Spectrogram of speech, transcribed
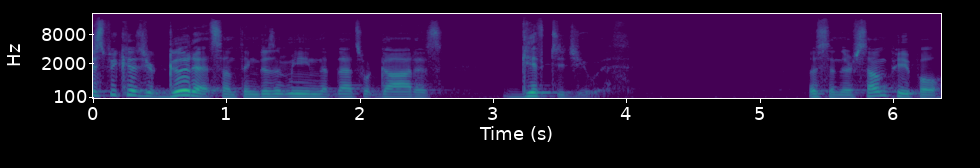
Just because you're good at something doesn't mean that that's what God has gifted you with. Listen, there's some people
